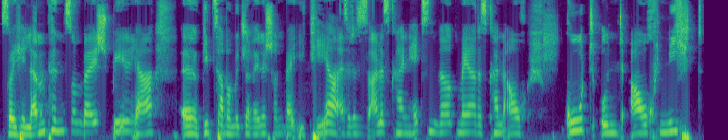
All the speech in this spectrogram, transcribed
solche Lampen zum Beispiel, ja, äh, gibt's aber mittlerweile schon bei Ikea. Also das ist alles kein Hexenwerk mehr. Das kann auch gut und auch nicht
